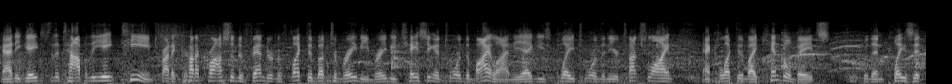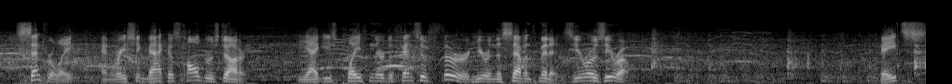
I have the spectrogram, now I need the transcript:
Maddie Gates to the top of the 18, trying to cut across the defender, deflected but to Braby. Braby chasing it toward the byline. The Aggies play toward the near touchline and collected by Kendall Bates, who then plays it centrally and racing back is Haldersdottir. The Aggies play from their defensive third here in the seventh minute, 0 0. Bates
